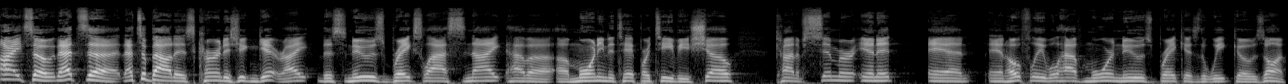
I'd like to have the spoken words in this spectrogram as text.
All right, so that's uh, that's about as current as you can get, right? This news breaks last night. Have a, a morning to tape our TV show, kind of simmer in it, and and hopefully we'll have more news break as the week goes on.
